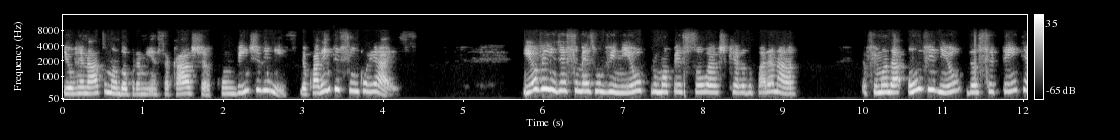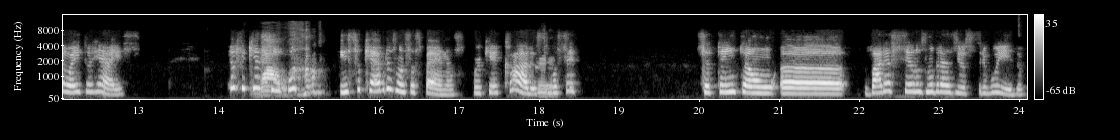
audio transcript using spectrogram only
e o Renato mandou para mim essa caixa com 20 vinis, deu 45 reais. E eu vendi esse mesmo vinil para uma pessoa, acho que era do Paraná. Eu fui mandar um vinil, deu 78 reais. Eu fiquei assim, Uau. assim, isso quebra as nossas pernas. Porque, claro, é. se você. Você tem, então, uh, vários selos no Brasil distribuído.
